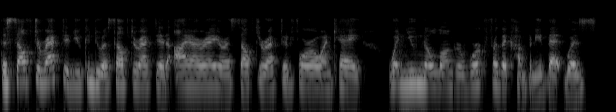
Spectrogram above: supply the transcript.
The self directed, you can do a self directed IRA or a self directed 401k when you no longer work for the company that was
